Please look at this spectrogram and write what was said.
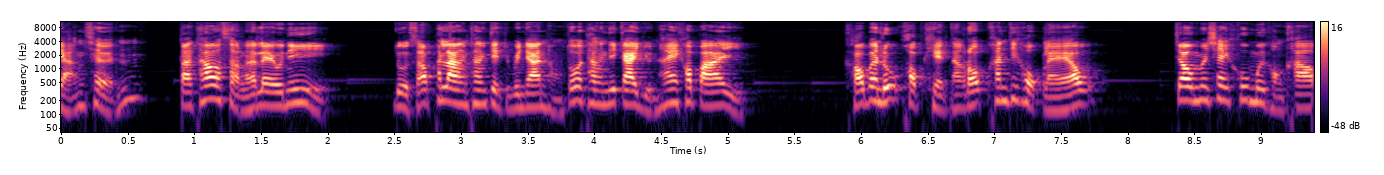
หยางเฉินตาเท่าสารเลวนี่ ดูดซับพลังทางจิตวิญญาณของตัวทางนิกายหยุนให้เข้าไป เขาบรรลุขอบเขตนักรบขั้นที่หกแล้ว เจ้าไม่ใช่คู่มือของเขา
